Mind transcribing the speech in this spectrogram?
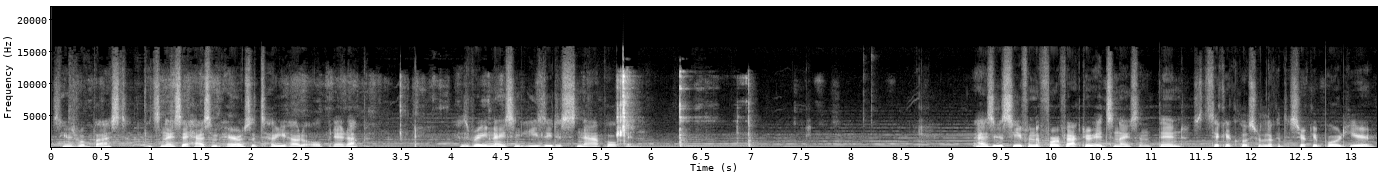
Seems robust. It's nice it has some arrows to tell you how to open it up. It's very nice and easy to snap open. As you can see from the form factor, it's nice and thin. Let's take a closer look at the circuit board here.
